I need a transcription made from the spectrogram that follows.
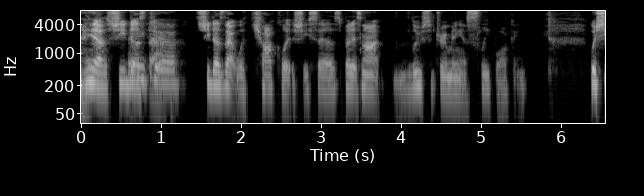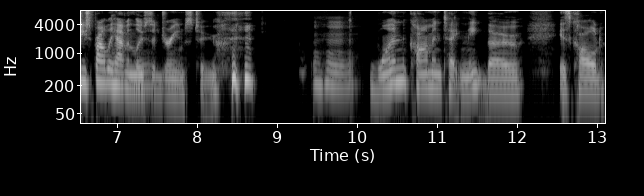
Yeah, she does that. too. She does that with chocolate, she says, but it's not lucid dreaming, it's sleepwalking. Which she's probably having Mhm. lucid dreams too. hmm One common technique, though, is called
